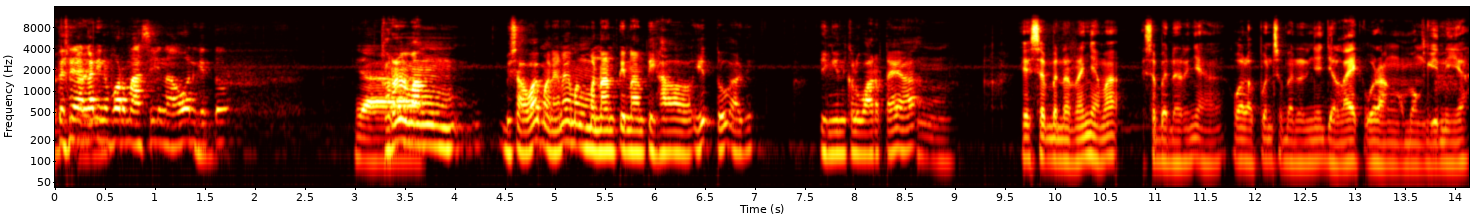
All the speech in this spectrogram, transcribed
teu nyangan informasi naon gitu. Ya. Karena memang bisa wae manehna emang menanti-nanti hal itu aja ingin keluar teh ya. Ya sebenarnya mak. Sebenarnya walaupun sebenarnya jelek orang ngomong gini ya.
